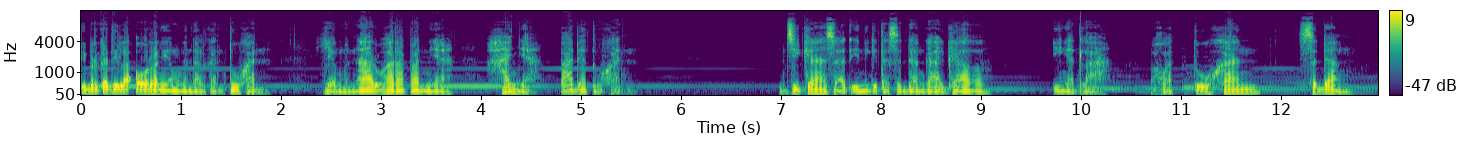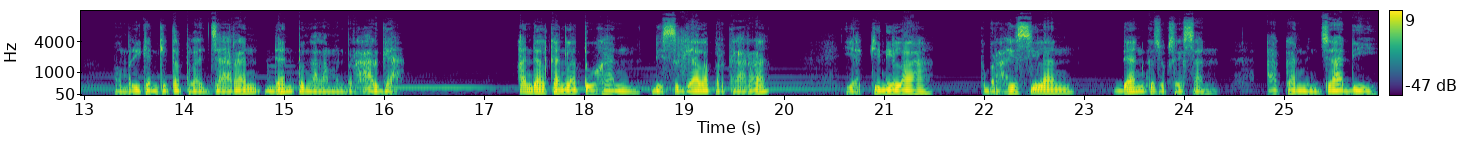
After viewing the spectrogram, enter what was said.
Diberkatilah orang yang mengandalkan Tuhan, yang menaruh harapannya hanya pada Tuhan. Jika saat ini kita sedang gagal, ingatlah bahwa Tuhan sedang memberikan kita pelajaran dan pengalaman berharga. Andalkanlah Tuhan di segala perkara, yakinilah keberhasilan, dan kesuksesan akan menjadi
